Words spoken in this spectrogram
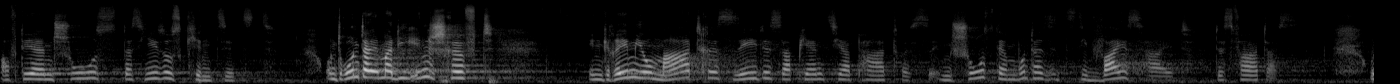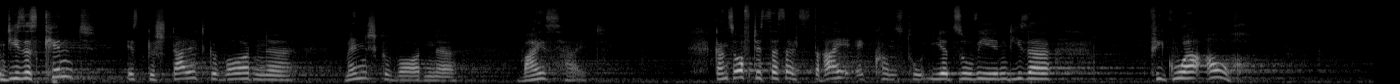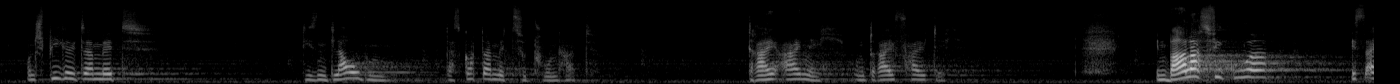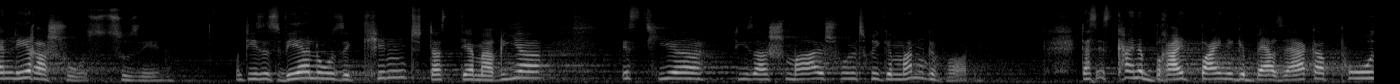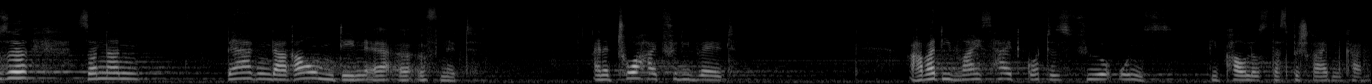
auf deren Schoß das Jesuskind sitzt. Und drunter immer die Inschrift in gremio matris sedis sapientia patris. Im Schoß der Mutter sitzt die Weisheit des Vaters. Und dieses Kind ist Gestalt gewordene, Mensch gewordene Weisheit. Ganz oft ist das als Dreieck konstruiert, so wie in dieser Figur auch, und spiegelt damit diesen Glauben, dass Gott damit zu tun hat. Dreieinig und dreifaltig. In Balas Figur ist ein Lehrerschoß zu sehen. Und dieses wehrlose Kind, das der Maria, ist hier dieser schmalschultrige Mann geworden. Das ist keine breitbeinige Berserkerpose, sondern bergender Raum, den er eröffnet. Eine Torheit für die Welt. Aber die Weisheit Gottes für uns, wie Paulus das beschreiben kann.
